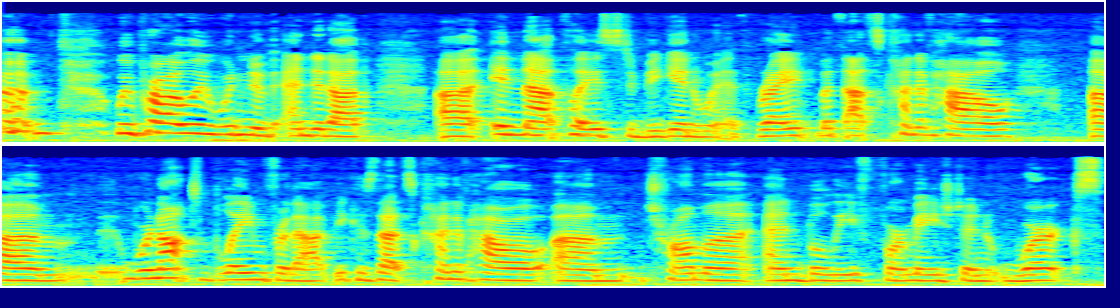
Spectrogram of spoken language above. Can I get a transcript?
we probably wouldn't have ended up uh, in that place to begin with, right? But that's kind of how. Um, we're not to blame for that because that's kind of how um, trauma and belief formation works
